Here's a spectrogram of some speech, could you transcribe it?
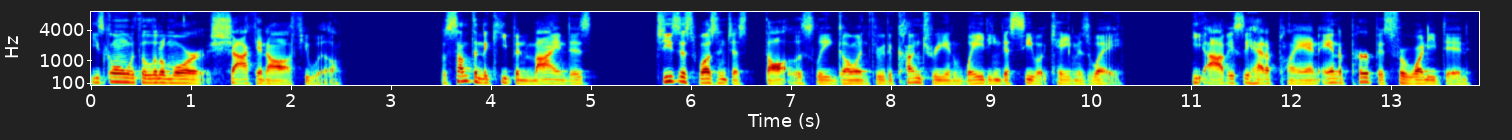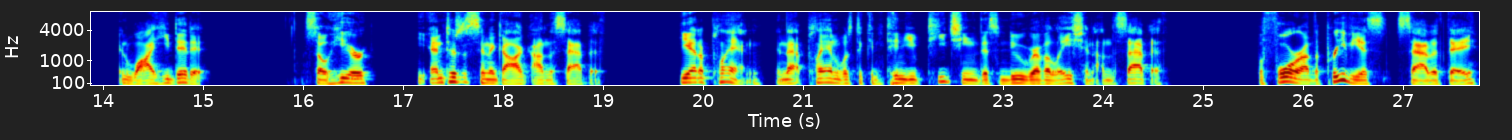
he's going with a little more shock and awe, if you will. So, something to keep in mind is Jesus wasn't just thoughtlessly going through the country and waiting to see what came his way. He obviously had a plan and a purpose for what he did and why he did it. So, here, he enters a synagogue on the Sabbath. He had a plan, and that plan was to continue teaching this new revelation on the Sabbath. Before, on the previous Sabbath day,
